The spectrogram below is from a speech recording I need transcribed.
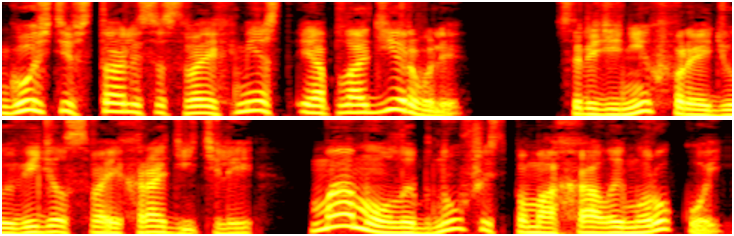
Гости встали со своих мест и аплодировали. Среди них Фредди увидел своих родителей. Мама, улыбнувшись, помахала ему рукой.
